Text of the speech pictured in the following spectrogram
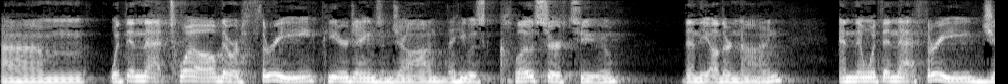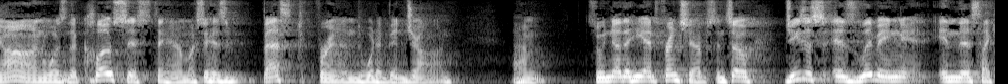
Um, within that 12, there were three, Peter, James, and John, that he was closer to than the other nine. And then within that three, John was the closest to him. So his best friend would have been John. Um, so we know that he had friendships. And so Jesus is living in this like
